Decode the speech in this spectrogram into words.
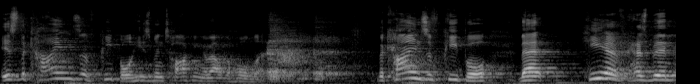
is the kinds of people he's been talking about the whole letter. The kinds of people that he have, has been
